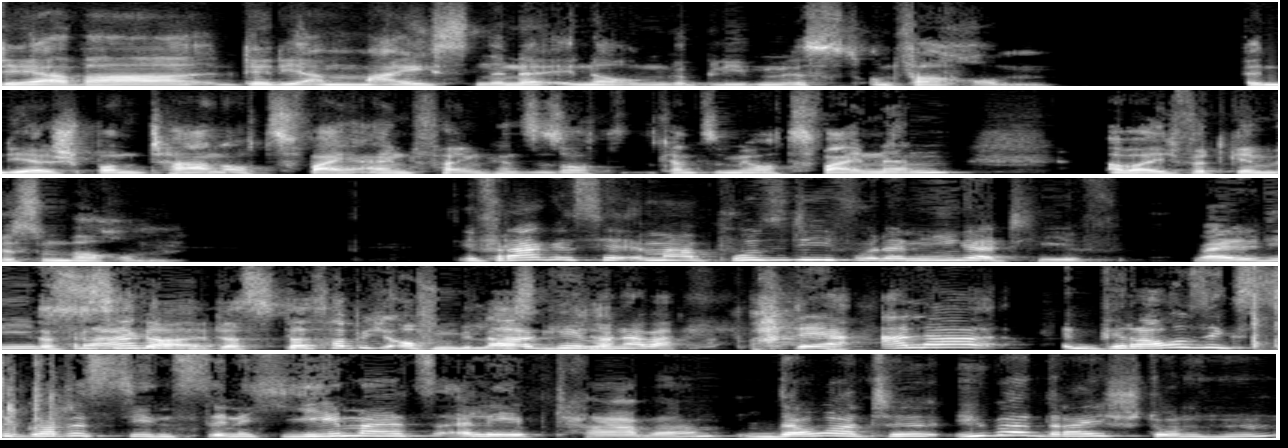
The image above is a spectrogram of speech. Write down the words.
der war, der dir am meisten in Erinnerung geblieben ist und warum? Wenn dir spontan auch zwei einfallen, kannst, auch, kannst du mir auch zwei nennen, aber ich würde gerne wissen, warum. Die Frage ist ja immer positiv oder negativ. Weil die das Frage, ist egal, das, das habe ich offen gelassen. Okay, wunderbar. Der allergrausigste Gottesdienst, den ich jemals erlebt habe, dauerte über drei Stunden.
